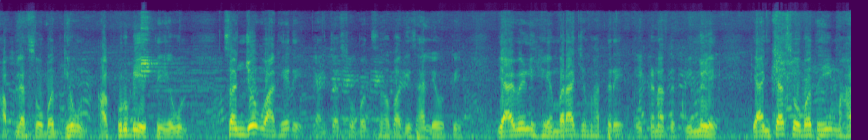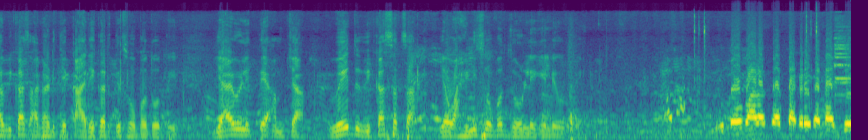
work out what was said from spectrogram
आपल्यासोबत घेऊन आकुर्डी येथे येऊन संजोग वाघेरे यांच्यासोबत सहभागी झाले होते. यावेळी हेमराज म्हात्रे एकनाथ पिंगळे यांच्यासोबतही महाविकास आघाडीचे कार्यकर्ते सोबत होते. यावेळी ते आमच्या वेद विकासाचा या वाहिनीसोबत जोडले गेले होते. उद्धव बाळासाहेब ठाकरे गटाचे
